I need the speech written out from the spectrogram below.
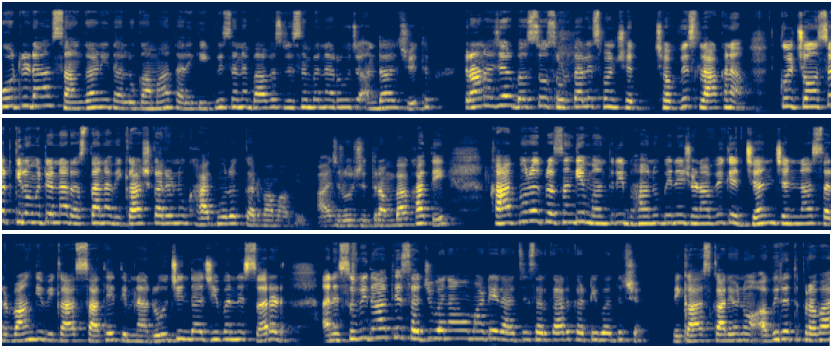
કોટડા, સાંગાણી તાલુકામાં તારીખ એકવીસ અને બાવીસ ડિસેમ્બરના રોજ અંદાજિત ત્રણ હજાર બસો સુડતાલીસ પોઈન્ટ છવ્વીસ લાખના કુલ ચોસઠ કિલોમીટરના રસ્તાના વિકાસ કાર્યોનું ખાતમુહૂર્ત કરવામાં આવ્યું. આજ રોજ ત્રંબા ખાતે ખાતમુહૂર્ત પ્રસંગે મંત્રી ભાનુબેને જણાવ્યું કે જન જનના સર્વાંગી વિકાસ સાથે તેમના રોજિંદા જીવનને સરળ અને સુવિધાથી સજ્જ બનાવવા માટે રાજ્ય સરકાર કટિબદ્ધ છે. વિકાસ કાર્યોનો અવિરત પ્રવાહ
